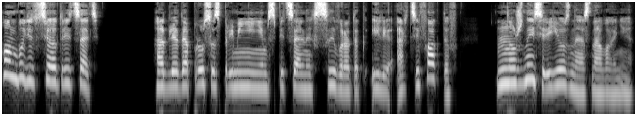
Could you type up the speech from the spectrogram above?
он будет все отрицать, а для допроса с применением специальных сывороток или артефактов нужны серьезные основания.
